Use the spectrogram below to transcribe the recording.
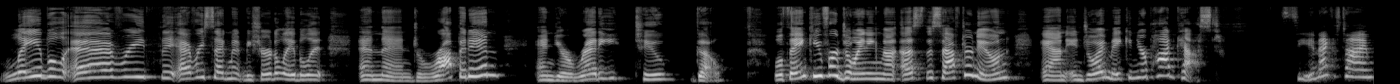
label every every segment, be sure to label it, and then drop it in, and you're ready to go. Well, thank you for joining us this afternoon and enjoy making your podcast. See you next time.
